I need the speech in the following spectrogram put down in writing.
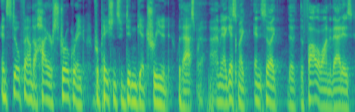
and still found a higher stroke rate for patients who didn't get treated with aspirin. I mean, I guess my and so like the the follow on to that is,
